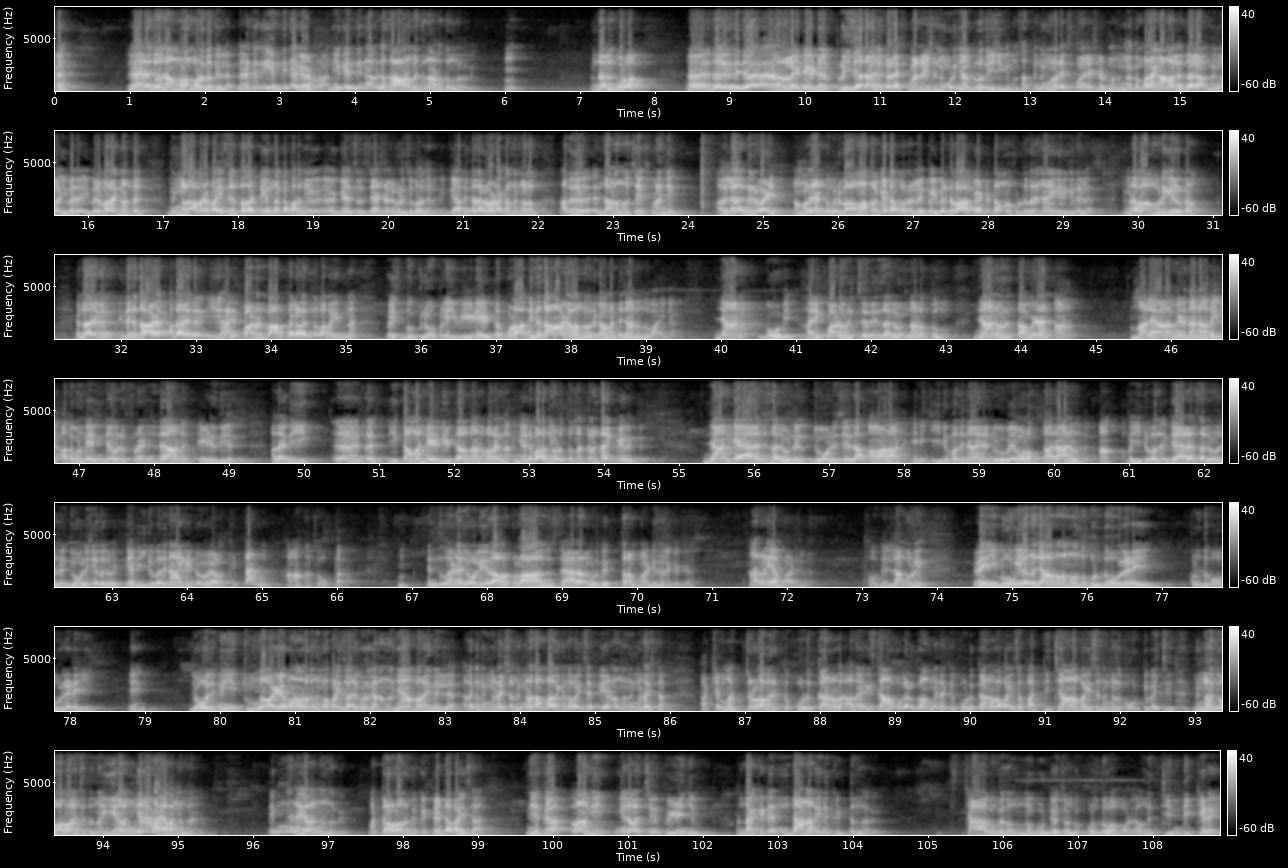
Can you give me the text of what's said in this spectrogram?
ഏ നേരെ ചോ ശമ്പളം കൊടുക്കത്തില്ല. നിനക്കൊക്കെ എന്തിനാ കേടറാ നീയൊക്കെ എന്തിനാ പിന്നെ സ്ഥാപനം വെച്ച് നടത്തുന്നത്? എന്തായാലും കൊള്ളാം. ഏഹ് എന്തായാലും ഇതിന്റെ റിലേറ്റ് ആയിട്ട് പ്രീജ രാജിന്റെ ഒരു എക്സ്പ്ലനേഷനും കൂടി ഞാൻ പ്രതീക്ഷിക്കുന്നു. സത്യം നിങ്ങൾ ഒരു എക്സ്പ്ലനേഷൻ ഇടണം. നിങ്ങൾക്കും പറയാൻ കാണുമല്ലോ. എന്തായാലും നിങ്ങൾ ഇവർ ഇവർ പറയുന്നുണ്ട് നിങ്ങൾ അവരെ പൈസ എന്തോ തട്ടി എന്നൊക്കെ പറഞ്ഞ് കേസ് സ്റ്റേഷനിൽ വിളിച്ച് പറഞ്ഞത്. അതിന്റെ തെളിവടക്കം നിങ്ങളും അത് എന്താണെന്ന് വെച്ചാൽ എക്സ്പ്ലെയിൻ ചെയ്യും. അതല്ല അതിന്റെ ഒരു വഴി. നമ്മൾ രണ്ട് ഒരു ഭാഗം മാത്രം കേട്ടാൽ പോരല്ലോ. ഇപ്പൊ ഇവരുടെ ഭാഗം കേട്ടിട്ട് നമ്മൾ ഫുള്ള് ഇവരെ ന്യായീകരിക്കുന്നില്ല. നിങ്ങളുടെ ഭാഗം കൂടി കേൾക്കണം. എന്തായാലും ഇതിന് താഴെ അതായത് ഈ ഹരിപ്പാടൻ വാർത്തകൾ എന്ന് പറയുന്ന ഫേസ്ബുക്ക് ഗ്രൂപ്പിൽ ഈ വീഡിയോ ഇട്ടപ്പോൾ അതിന് താഴെ വന്ന ഒരു കമന്റ് ഞാനൊന്ന് വായിക്കാം. ഞാൻ ഗോപി ഹരിപ്പാട് ഒരു ചെറിയ സലൂൺ നടത്തുന്നു. ഞാൻ ഒരു തമിഴൻ ആണ്. മലയാളം എഴുതാൻ അറിയില്ല. അതുകൊണ്ട് എന്റെ ഒരു ഫ്രണ്ട് ആണ് എഴുതിയത്. അതായത് ഈ എന്താ ഈ കമന്റ് എഴുതിയിട്ടതെന്നാണ് പറയുന്നത്. ഇങ്ങനെ പറഞ്ഞു കൊടുത്ത് മറ്റവൻ ടൈപ്പ് ചെയ്തിട്ട്. ഞാൻ ഗാരേജ് സലൂണിൽ ജോലി ചെയ്ത ആളാണ്. എനിക്ക് ഇരുപതിനായിരം രൂപയോളം തരാനുണ്ട്. ആ അപ്പൊ ഇരുപത് ഗാരേജ് സലൂണിൽ ജോലി ചെയ്ത ഒരു വ്യക്തിയാണ് ഇരുപതിനായിരം രൂപയോളം കിട്ടാനുണ്ട്. ആ സൂപ്പർ. എന്തുവാണ് ജോലി ചെയ്ത അവർക്കുള്ള ആ സാലറി കൊടുക്കാൻ ഇത്ര മടി നിനക്കൊക്കെ? അറിയാൻ പാടില്ല. ഓ എല്ലാം കൂടി. എടേ ഈ ഭൂമിയിലൊന്ന് ചാവുമ്പോൾ നമ്മളൊന്നും കൊണ്ടുപോകില്ലടേ കൊണ്ടുപോകില്ലടേ ഏ? ജോലി നീ ചുമ്മാ വഴിയെ പോണവർക്ക് നിങ്ങൾ പൈസ വാരി കൊടുക്കാനൊന്നും ഞാൻ പറയുന്നില്ല. അതൊക്കെ നിങ്ങളുടെ ഇഷ്ടം. നിങ്ങൾ സമ്പാദിക്കുന്ന പൈസ എന്ത് ചെയ്യണമെന്ന് നിങ്ങളുടെ ഇഷ്ടം. പക്ഷെ മറ്റുള്ളവർക്ക് കൊടുക്കാനുള്ള അതായത് ഈ സ്റ്റാഫുകൾക്കോ അങ്ങനെയൊക്കെ കൊടുക്കാനുള്ള പൈസ പറ്റിച്ച് ആ പൈസ നിങ്ങൾ കൂട്ടി വെച്ച് നിങ്ങൾ ചോറ് വാങ്ങിച്ചു തിന്ന ഇറങ്ങനാടാ ഇറങ്ങുന്നത് എങ്ങനെ ഇറങ്ങുന്നത്? മറ്റുള്ളവർക്ക് കിട്ടേണ്ട പൈസ നീയൊക്കെ വാങ്ങി ഇങ്ങനെ വച്ച് പിഴിഞ്ഞും ഉണ്ടാക്കിയിട്ട് എന്താണ് അതിൽ നിന്ന് കിട്ടുന്നത്? ചാകുമ്പോൾ ഇതൊന്നും കൂട്ടി വെച്ചുകൊണ്ട് കൊണ്ടുപോകാൻ പോലെ ഒന്ന് ചിന്തിക്കടേ.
